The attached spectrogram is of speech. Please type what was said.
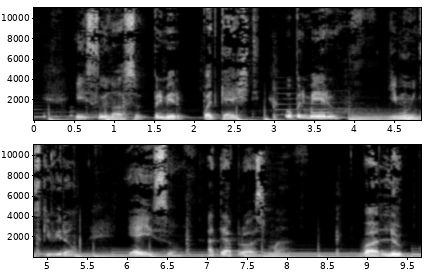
Esse foi o nosso primeiro podcast, o primeiro de muitos que virão. E é isso. Até a próxima. Valeu!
